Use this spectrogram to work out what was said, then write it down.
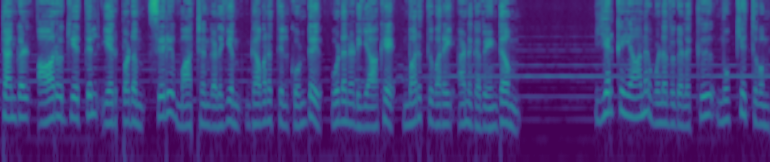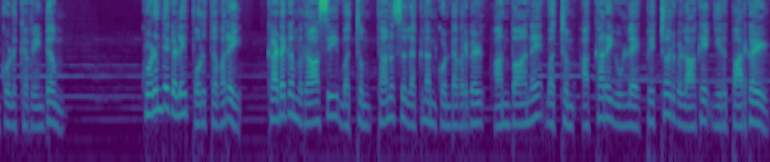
தங்கள் ஆரோக்கியத்தில் ஏற்படும் சிறு மாற்றங்களையும் கவனத்தில் கொண்டு உடனடியாக மருத்துவரை அணுக வேண்டும். இயற்கையான உணவுகளுக்கு முக்கியத்துவம் கொடுக்க வேண்டும். குழந்தைகளை பொறுத்தவரை கடகம் ராசி மற்றும் தனுசு லக்னம் கொண்டவர்கள் அன்பான மற்றும் அக்கறையுள்ள பெற்றோர்களாக இருப்பார்கள்.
